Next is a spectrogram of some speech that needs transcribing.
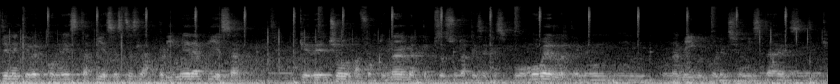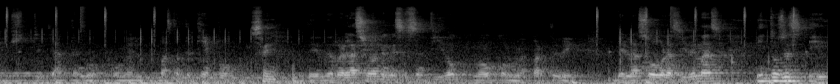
tienen que ver con esta pieza. Esta es la primera pieza que de hecho afortunadamente pues, es una pieza que se pudo mover, la tiene un, un- un amigo y coleccionista este, que pues, ya tengo con él bastante tiempo de, relación en ese sentido, ¿no? con la parte de, de las obras y demás. Y entonces eh,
